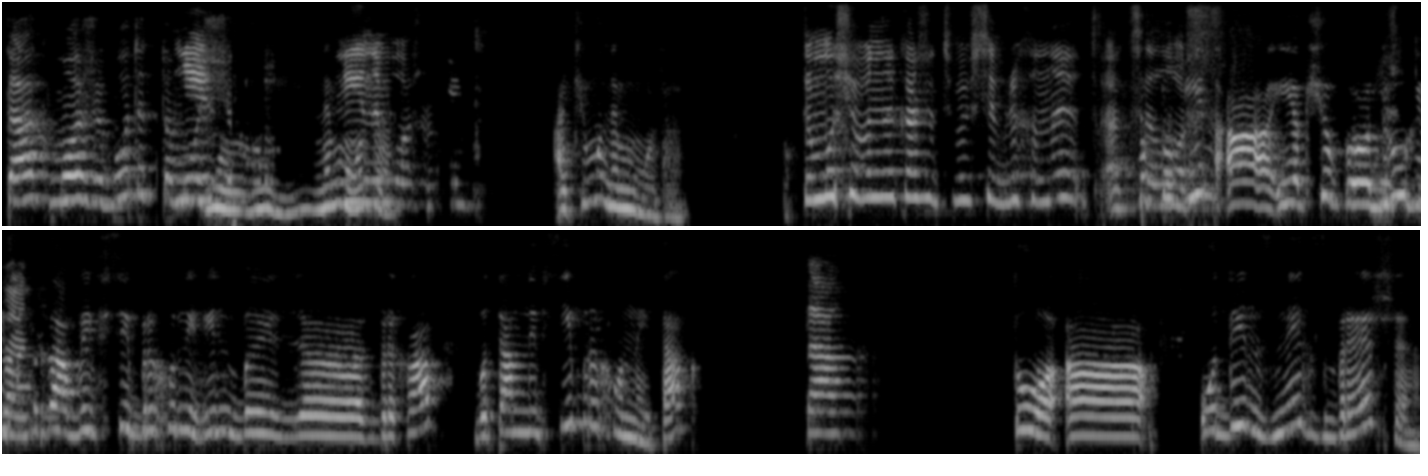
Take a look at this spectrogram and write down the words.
так може бути, тому Ні. що ні, не Ні, не можна. А чому не може? Тому що вони кажуть, ви всі брехуни, а це Тобто ложь. він, а якщо б о, другий два. сказав, ви всі брехуни, він би з- е, збрехав, бо там не всі брехуни, так? так, То а, один з них збреше,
